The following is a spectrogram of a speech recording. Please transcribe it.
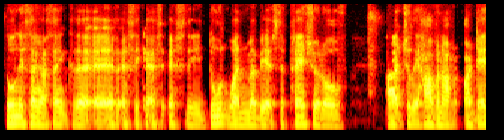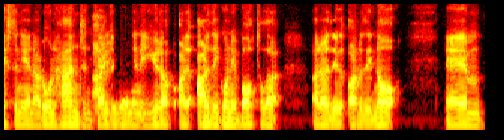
the only thing I think that if, if they if, if they don't win, maybe it's the pressure of actually having our, our destiny in our own hands in terms Aye. of going into Europe? Are, are they going to bottle it or are they or are they not? Um,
